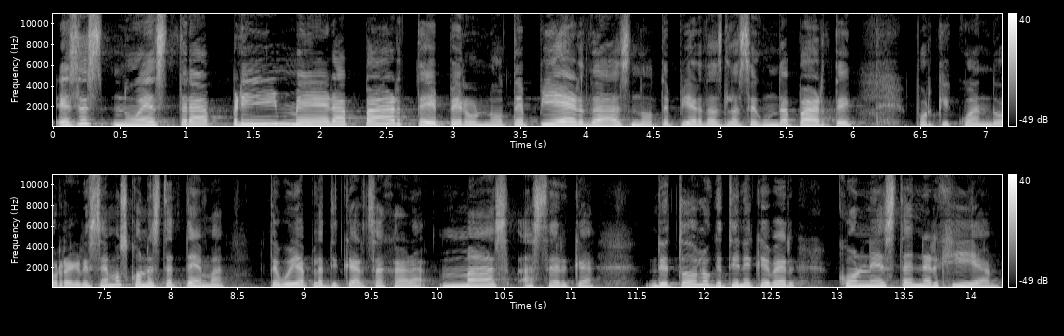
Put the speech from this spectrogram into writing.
Esa es nuestra primera parte, pero no te pierdas, no te pierdas la segunda parte, porque cuando regresemos con este tema, te voy a platicar, Sahara, más acerca de todo lo que tiene que ver con esta energía,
